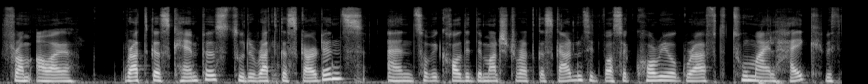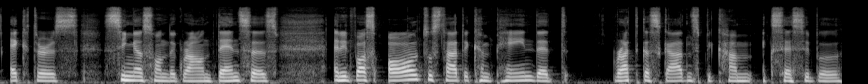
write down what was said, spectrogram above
from our Rutgers campus to the Rutgers Gardens. And so we called it the March to Rutgers Gardens. It was a choreographed two mile hike with actors, singers on the ground, dancers. And it was all to start a campaign that Rutgers Gardens become accessible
